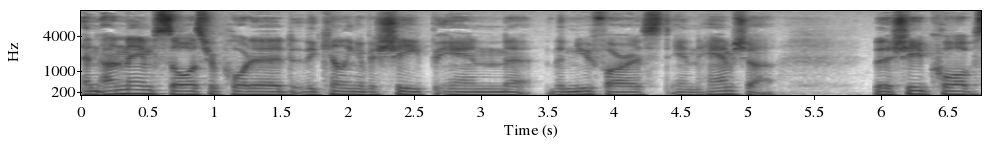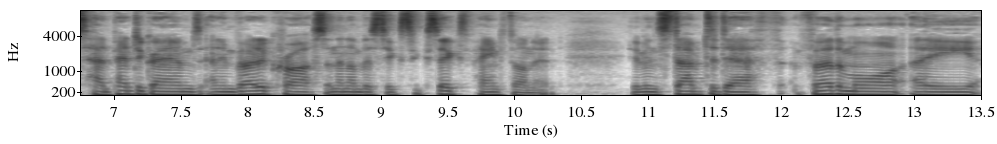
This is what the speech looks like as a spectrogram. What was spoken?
an unnamed source reported the killing of a sheep in the New Forest in Hampshire. The sheep corpse had pentagrams, an inverted cross, and the number 666 painted on it. It had been stabbed to death. Furthermore, a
